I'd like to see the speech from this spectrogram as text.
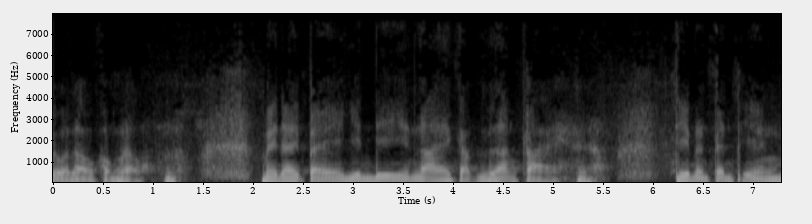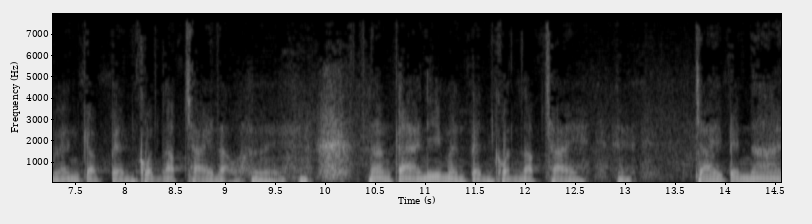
ตัวเราของเรา ไม่ได้ไปยินดียินร้ายกับร่างกาย ที่มันเป็นเพียงเหมือนกับเป็นคนรับใช้เราร่างกายนี้มันเป็นคนรับใช้ ใจเป็นนาย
